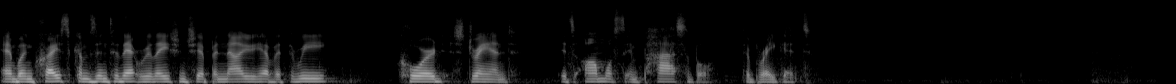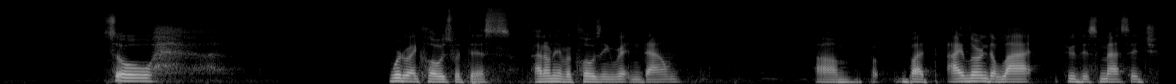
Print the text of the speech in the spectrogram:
And when Christ comes into that relationship, and now you have a three cord strand, it's almost impossible to break it. So, where do I close with this? I don't have a closing written down. Um, but, but, I learned a lot through this message.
